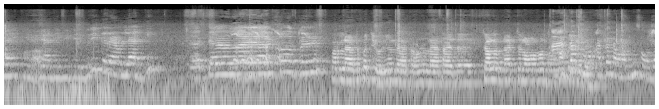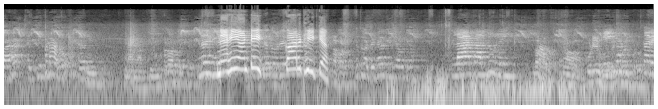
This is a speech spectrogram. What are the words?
ਵਾਲੀ ਚੀਜ਼ਾਂ ਦੀ ਵੀ ਡਿਲੀਵਰੀ ਕਰਾਉਣ ਲੱਗ ਗਈ। ਪਰ ਲਾਈਟ ਭੱਜੀ ਹੋਈ ਆ ਲਾਈਟ ਹੁਣ ਲਾਈਟ ਆਏ ਤੇ ਚੱਲ ਲਾਈਟ ਚਲਾਉਣਾ ਤਾਂ ਅੱਧਾ ਦੋ ਫੋਨ ਅੱਧਾ ਲਾਉਣ ਨੂੰ ਸੋਮਵਾਰ ਆ, ਇੱਥੇ ਖੜਾ ਲਓ ਨਹੀਂ ਆਂਟੀ ਘਰ ਠੀਕ ਆ। ਲਾ ਕਾਲੂ ਲਈ। ਹਾਂ ਕੁੜੀ ਨੂੰ ਠੀਕ ਕੁੜੀ ਹੈ ਨੂੰ ਘਰੇ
